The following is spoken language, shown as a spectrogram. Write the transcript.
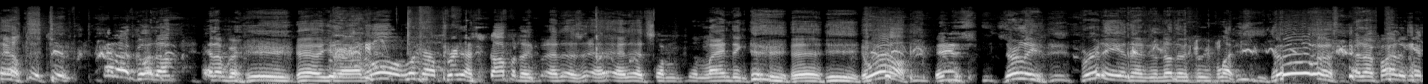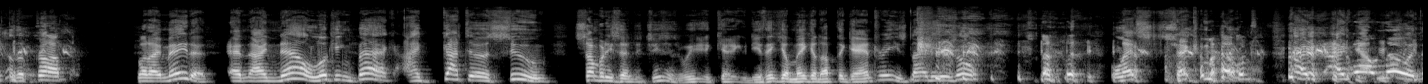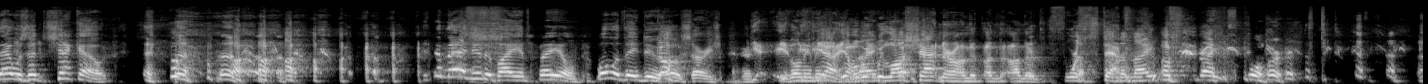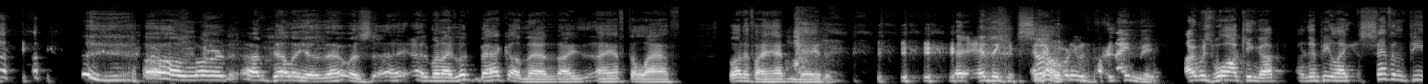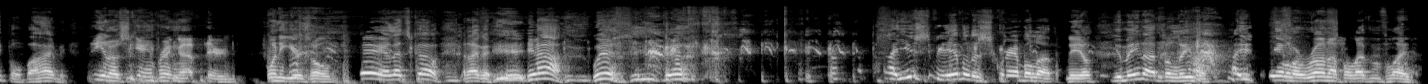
altitude. And I'm going up and I'm going, uh, you know, and, oh, look how pretty. I stop at, a, at, at, at some landing. Uh, well, it's certainly pretty. And then another three flights. Uh, and I finally get to the top, but I made it. And I now, looking back, I got to assume somebody said, Jesus, we, can, do you think he'll make it up the gantry? He's 90 years old. Let's check him out. I, I now know it. That was a checkout. Imagine if I had failed. What would they do? No. Oh, sorry, Shatner. Yeah, You've only made yeah, yeah. We, we lost Shatner on the on the, on the fourth step. on the night, of- night four. Oh Lord, I'm telling you, that was I, when I look back on that, I I have to laugh. What if I hadn't made it? and, and, they, So- and everybody was behind me. I was walking up, and there'd be like seven people behind me, you know, scampering up. They're 20 years old. Hey, let's go. And I go, yeah, we'll go. I used to be able to scramble up, Neil. You may not believe it. I used to be able to run up 11 flights.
